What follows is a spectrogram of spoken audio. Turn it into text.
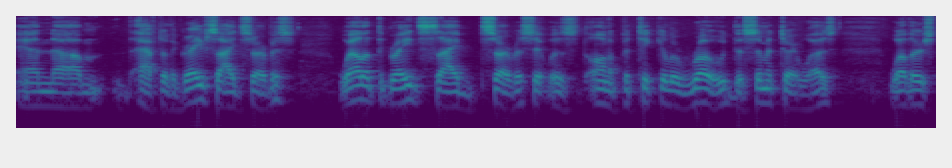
and um, after the graveside service. Well, at the graveside service, it was on a particular road, the cemetery was. Well, there's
